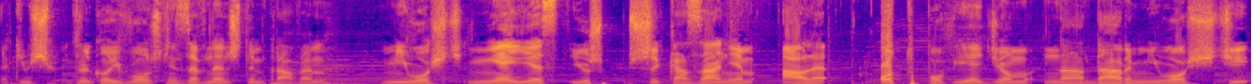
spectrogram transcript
jakimś tylko i wyłącznie zewnętrznym prawem. Miłość nie jest już przykazaniem, ale odpowiedzią na dar miłości,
